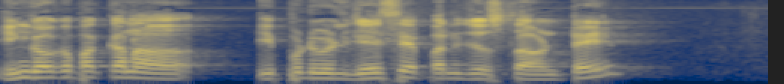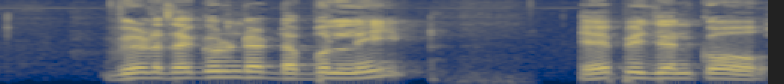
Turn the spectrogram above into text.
ఇంకొక పక్కన ఇప్పుడు వీళ్ళు చేసే పని చూస్తూ ఉంటే వీళ్ళ దగ్గర ఉండే డబ్బుల్ని AP Genco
